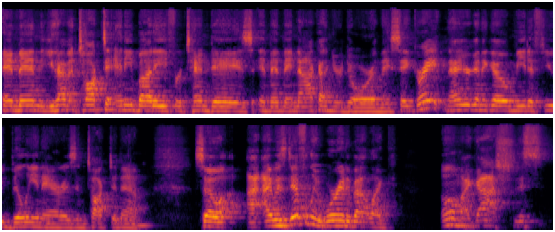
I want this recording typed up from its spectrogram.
and then you haven't talked to anybody for 10 days, and then they knock on your door and they say, Great, now you're going to go meet a few billionaires and talk to them. So I, I was definitely worried about, like, oh my gosh, this,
